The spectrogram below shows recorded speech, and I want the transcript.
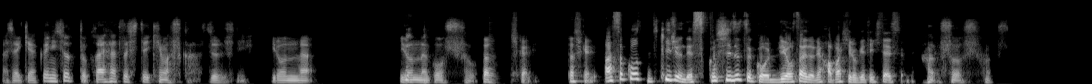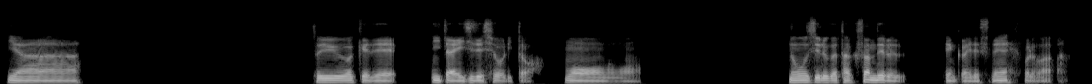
あじゃあ逆にちょっと開発していきますか、徐々に。いろんな、いろんなコースを。確かに。確かに。あそこ基準で少しずつこう、両サイドに幅広げていきたいですよね。そ うそうそう。いやー。というわけで、2対1で勝利と。もう、脳汁がたくさん出る展開ですね、これは。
